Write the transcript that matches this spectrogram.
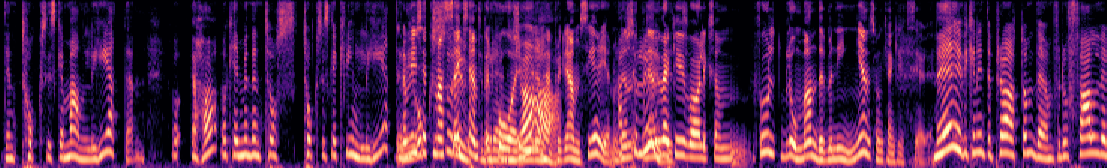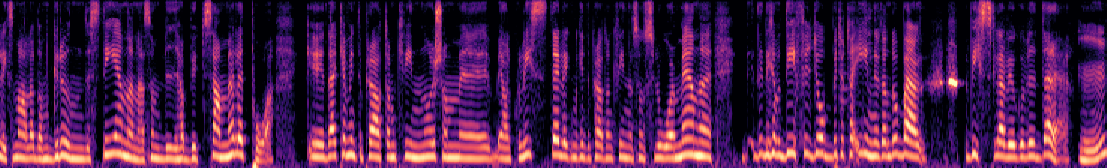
den toxiska manligheten. Och, jaha, okej, men den tos, toxiska kvinnligheten Den har vi ju sett massa exempel utbredd. på i Ja, den här programserien. Och den, den verkar ju vara liksom fullt blommande men ingen som kan kritisera det. Nej, vi kan inte prata om den för då faller liksom alla de grundstenarna som vi har byggt samhället på. Eh, där kan vi inte prata om kvinnor som eh, är alkoholister, eller vi kan inte prata om kvinnor som slår män. Det, det, liksom, det är för jobbigt att ta in, utan då bara visslar vi och går vidare. Mm.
